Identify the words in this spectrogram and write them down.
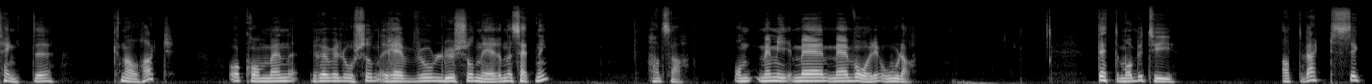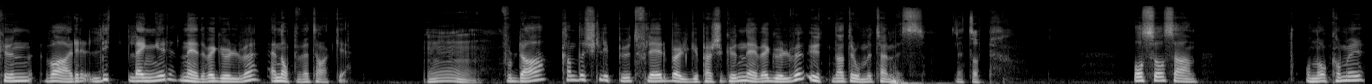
Tenkte knallhardt. Og kom med en revolusjon, revolusjonerende setning. Han sa, om, med, med, med våre ord, da Dette må bety at hvert sekund varer litt lenger nede ved gulvet enn oppe ved taket. Mm. For da kan det slippe ut flere bølger per sekund nede ved gulvet uten at rommet tømmes. Nettopp. Og så sa han, og nå kommer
